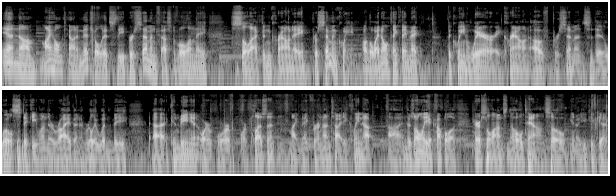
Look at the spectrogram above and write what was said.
in um, my hometown in Mitchell, it's the Persimmon Festival, and they select and crown a persimmon queen. Although I don't think they make the queen wear a crown of persimmons. They're a little sticky when they're ripe, and it really wouldn't be uh, convenient or, or, or pleasant and might make for an untidy cleanup. Uh, and there's only a couple of hair salons in the whole town, so you know you could get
